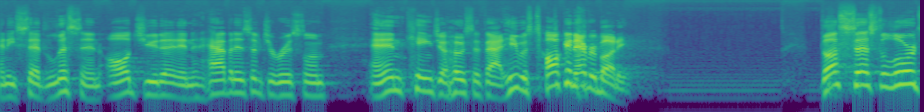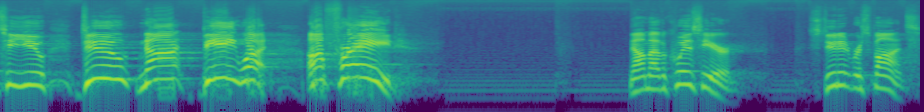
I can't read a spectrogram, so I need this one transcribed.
and he said, Listen, all Judah and inhabitants of Jerusalem and King Jehoshaphat. He was talking to everybody. Thus says the Lord to you, do not be what? Afraid. Now I'm gonna have a quiz here. Student response.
